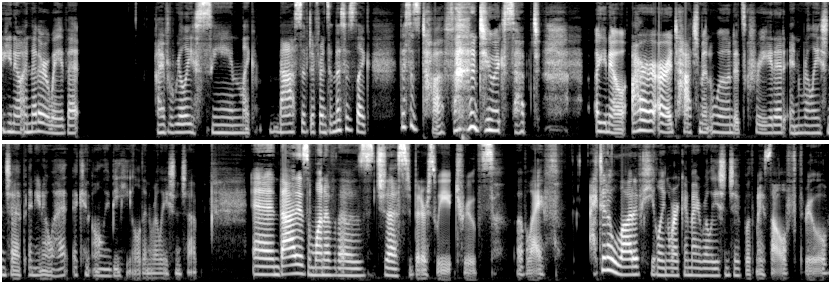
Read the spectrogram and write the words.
you know, another way that I've really seen like massive difference, and this is like, this is tough to accept. Uh, you know our our attachment wound it's created in relationship and you know what? It can only be healed in relationship. And that is one of those just bittersweet truths of life. I did a lot of healing work in my relationship with myself through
